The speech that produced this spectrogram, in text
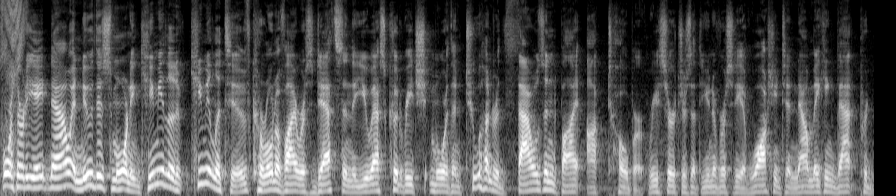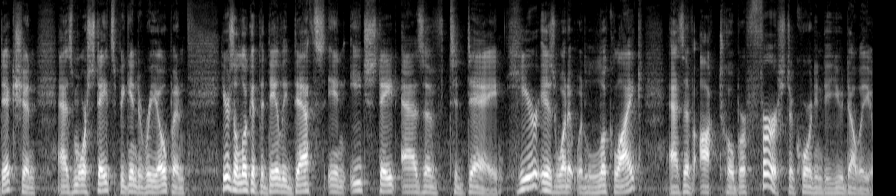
438 now and new this morning, cumulative, cumulative, coronavirus deaths in the U.S. could reach more than 200,000 by October. Researchers at the University of Washington now making that prediction as more states begin to reopen. Here's a look at the daily deaths in each state as of today. Here is what it would look like as of October 1st, according to UW.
